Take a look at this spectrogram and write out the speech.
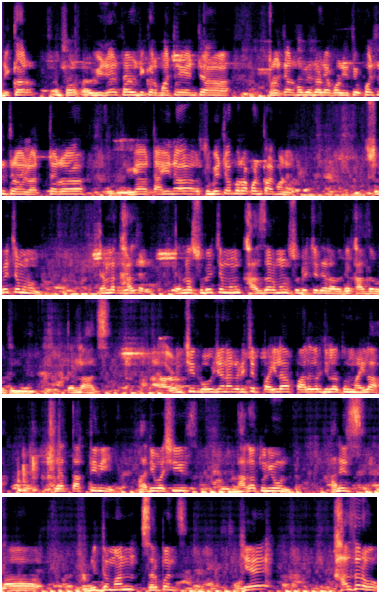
डिकर विजयताई डिकर मात्रे यांच्या प्रचार सभेसाठी आपण इथे उपस्थित राहिलात. तर या ताईंना शुभेच्छा पण आपण काय म्हणाल? शुभेच्छा म्हणून. त्यांना खास त्यांना शुभेच्छा म्हणून खासदार म्हणून शुभेच्छा द्यायला हव्या ते खासदार होते म्हणून. त्यांना आज. वंचित बहुजन आघाडीचे पहिला पालघर जिल्ह्यातून महिला या ताकदीने आदिवासी भागातून येऊन आणि विद्यमान सरपंच हे खासदार हो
